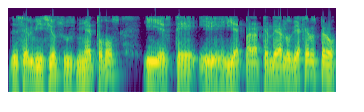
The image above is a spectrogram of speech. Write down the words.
de servicio, sus métodos y este y, para atender a los viajeros, pero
